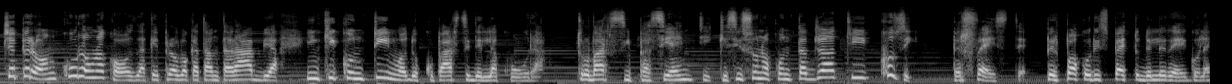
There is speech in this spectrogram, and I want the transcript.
c'è però ancora una cosa che provoca tanta rabbia in chi continua ad occuparsi della cura trovarsi pazienti che si sono contagiati così, per feste, per poco rispetto delle regole,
